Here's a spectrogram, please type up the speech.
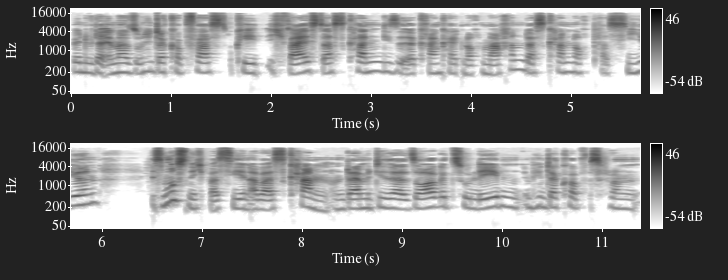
Wenn du da immer so im Hinterkopf hast, okay, ich weiß, das kann diese Krankheit noch machen, das kann noch passieren. Es muss nicht passieren, aber es kann. Und da mit dieser Sorge zu leben im Hinterkopf ist schon,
